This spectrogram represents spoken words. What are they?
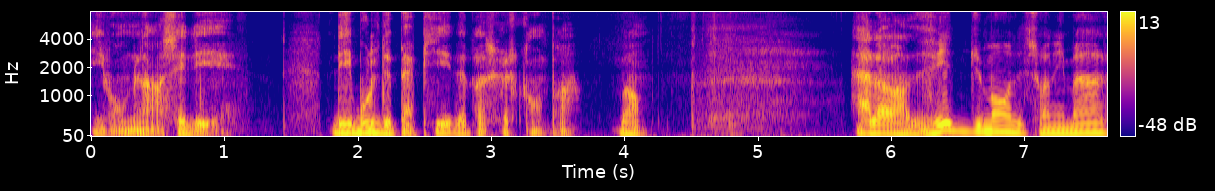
Ils vont me lancer des, boules de papier, d'après ce que je comprends. Bon. Alors, vide du monde et de son image,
